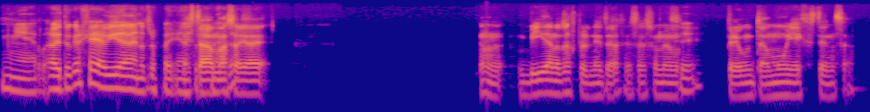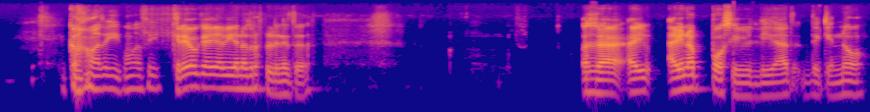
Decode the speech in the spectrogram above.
Mierda. Oye, ¿tú crees que haya vida en otros, pa- en otros Está más allá de... Mm, Vida en otros planetas. Esa es una Sí. pregunta muy extensa. ¿Cómo así? ¿Cómo así? Creo que hay vida en otros planetas. O sea, hay, hay una posibilidad de que no.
